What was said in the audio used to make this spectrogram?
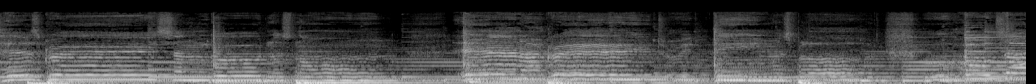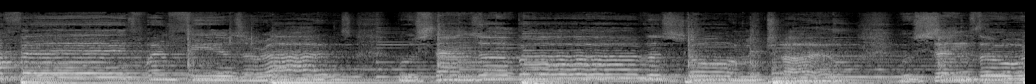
his grace and goodness known in our great redeemer's blood who holds our faith when fears arise who stands above the stormy trial who sends the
